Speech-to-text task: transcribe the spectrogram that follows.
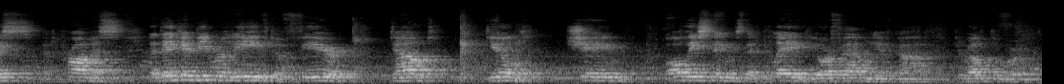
Grace, that promise, that they can be relieved of fear, doubt, guilt, shame, all these things that plague your family of God throughout the world.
